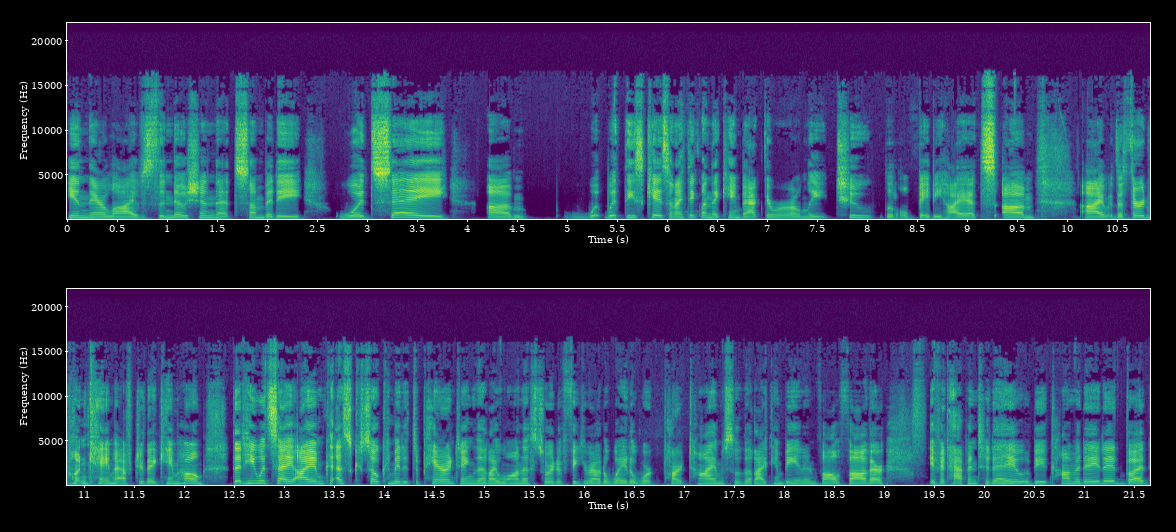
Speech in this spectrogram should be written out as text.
in their lives. The notion that somebody would say, um, w- with these kids, and I think when they came back, there were only two little baby Hiatts. Um, I, the third one came after they came home. That he would say, "I am as, so committed to parenting that I want to sort of figure out a way to work part time so that I can be an involved father." If it happened today, it would be accommodated, but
